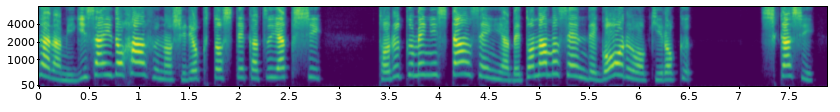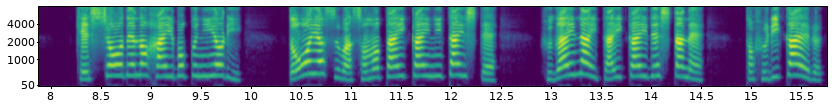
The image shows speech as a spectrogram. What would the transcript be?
ながら右サイドハーフの主力として活躍し、トルクメニスタン戦やベトナム戦でゴールを記録。しかし、決勝での敗北により、同安はその大会に対して、不甲斐ない大会でしたね、と振り返る。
